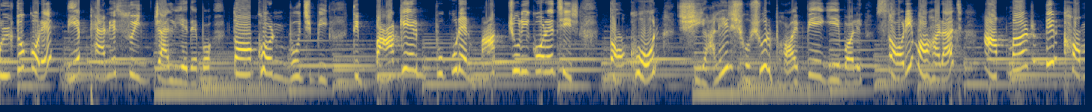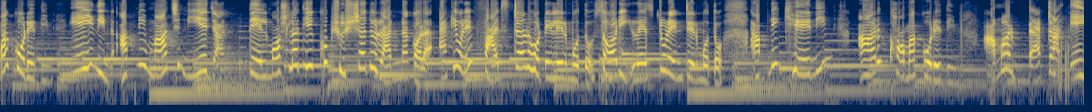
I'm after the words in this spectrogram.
উল্টো করে দিয়ে ফ্যানের সুইচ জ্বালিয়ে দেব। তখন বুঝবি, তুই বাঘের পুকুরের মাছ চুরি করেছিস। তখন শিয়ালের শ্বশুর ভয় পেয়ে গিয়ে বলে সরি মহারাজ, আপনাদের ক্ষমা করে দিন। এই দিন আপনি মাছ নিয়ে যান। তেল মশলা দিয়ে খুব সুস্বাদু রান্না করা, একেবারে ফাইভ স্টার হোটেলের মতো সরি রেস্টুরেন্টের মতো। আপনি খেয়ে নিন আর ক্ষমা করে দিন। আমার ব্যাটা এই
